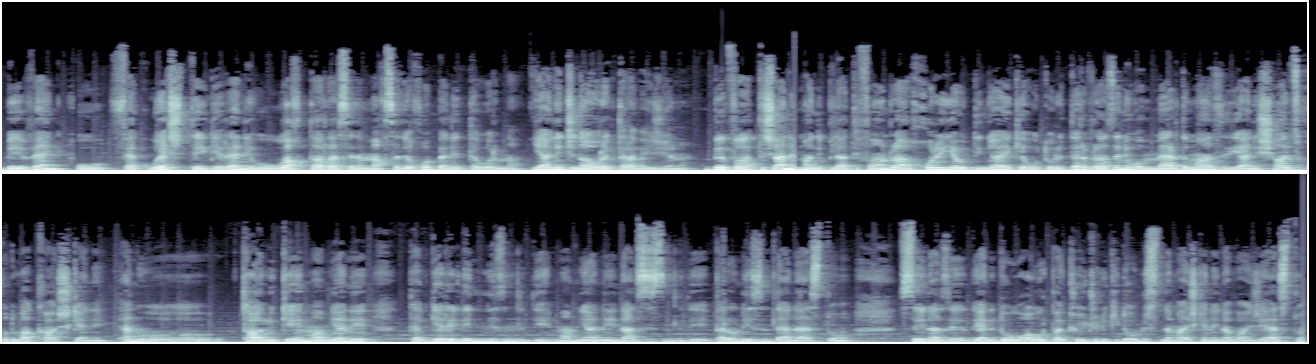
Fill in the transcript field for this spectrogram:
بیونگ و فکوش تیگرانی و وقتا رسن مقصد خود بنی تورنا. یعنی جناورک تراویجینا به واتشان مانیپولاتیفان را خوری یو دنیای که اوتوریتر برازنی و مردمان یعنی شارز خود ما کاشکنی انو تالوکه مامیانی تبگری لنینیزم دی مامیانی نازیزم دی پرونیزم دی انا استو سه نازی یعنی دو اورپا köycülük ideolojisini namayiş kene navaji esto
